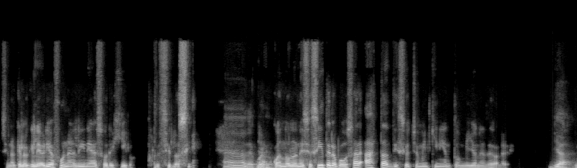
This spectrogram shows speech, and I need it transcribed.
sino que lo que le abrió fue una línea de sobregiro, por decirlo así. Ah, de ¿ya? acuerdo. Cuando lo necesite lo puede usar hasta 18.500 millones de dólares, Ya.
